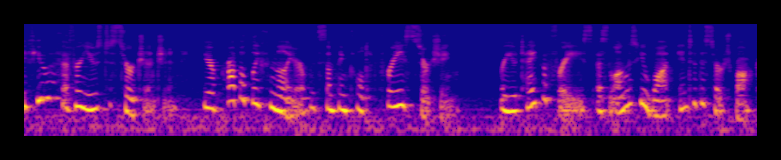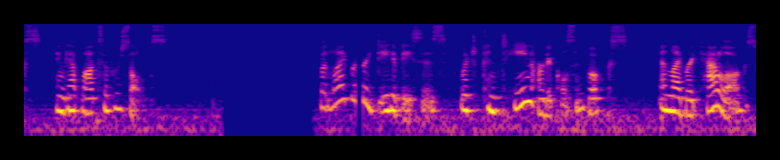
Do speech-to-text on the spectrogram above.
If you have ever used a search engine, you're probably familiar with something called phrase searching, where you type a phrase as long as you want into the search box and get lots of results. But library databases, which contain articles and books, and library catalogs,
